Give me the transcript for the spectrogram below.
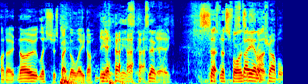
I don't know, let's just back the leader. Yeah, yes, exactly. Satnus finds Stay the out of front. trouble.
